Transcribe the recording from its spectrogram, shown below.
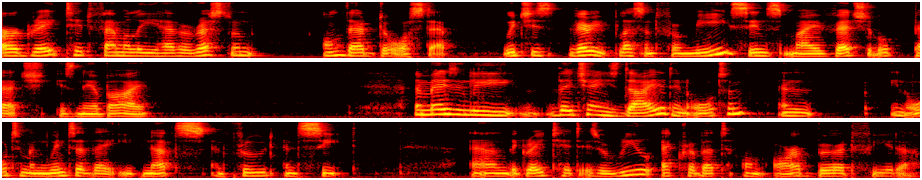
our great tit family have a restaurant on their doorstep, which is very pleasant for me since my vegetable patch is nearby. Amazingly, they change diet in autumn, and in autumn and winter they eat nuts and fruit and seed and the great tit is a real acrobat on our bird feeder.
